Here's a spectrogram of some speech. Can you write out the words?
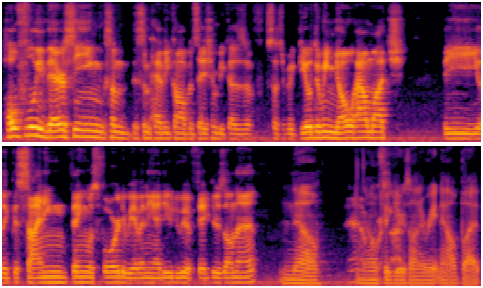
hopefully they're seeing some some heavy compensation because of such a big deal. Do we know how much? The like the signing thing was for? Do we have any idea? Do we have figures on that? No, yeah, no figures not. on it right now. But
